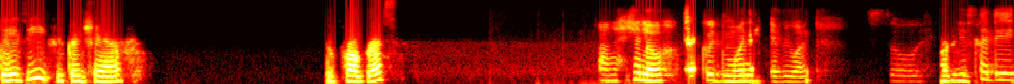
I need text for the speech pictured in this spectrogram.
Daisy, if you can share your progress. Uh, hello, good morning, everyone. So Morning. yesterday,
